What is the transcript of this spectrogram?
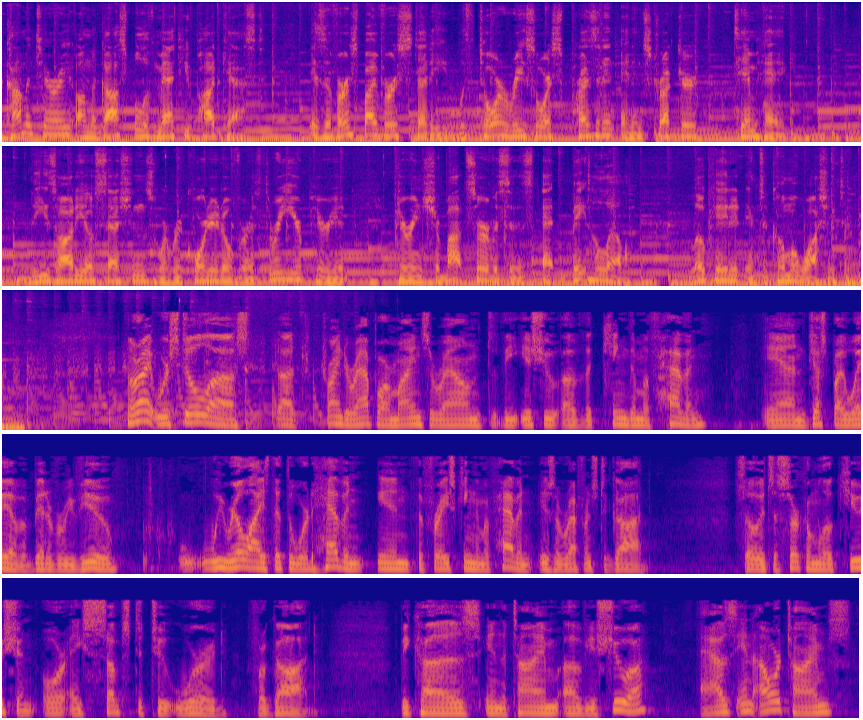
The Commentary on the Gospel of Matthew podcast is a verse by verse study with Torah Resource President and Instructor Tim Hegg. These audio sessions were recorded over a three year period during Shabbat services at Beit Hillel, located in Tacoma, Washington. All right, we're still uh, uh, trying to wrap our minds around the issue of the kingdom of heaven. And just by way of a bit of review, we realize that the word heaven in the phrase kingdom of heaven is a reference to God. So it's a circumlocution or a substitute word for God. Because in the time of Yeshua, as in our times,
